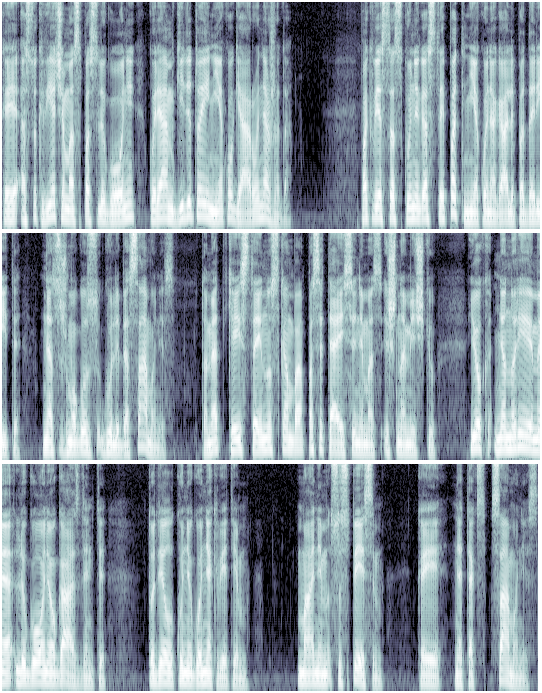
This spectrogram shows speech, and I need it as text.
kai esu kviečiamas pas ligonį, kuriam gydytojai nieko gero nežada. Pakviestas kunigas taip pat nieko negali padaryti, nes žmogus guli be sąmonės. Tuomet keistai nuskamba pasiteisinimas iš namiškių, jog nenorėjome ligonio gazdinti, todėl kunigo nekvietėm. Manim suspėsim, kai neteks sąmonės.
